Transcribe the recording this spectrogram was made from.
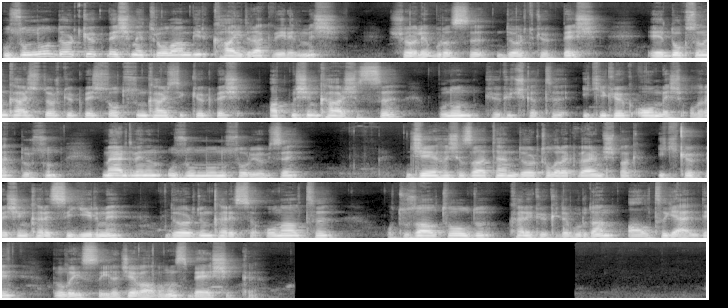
Uzunluğu 4 kök 5 metre olan bir kaydırak verilmiş. Şöyle burası 4 kök 5. E, 90'ın karşısı 4 kök 5 ise 30'un karşısı 2 kök 5. 60'ın karşısı bunun kök 3 katı 2 kök 15 olarak dursun. Merdivenin uzunluğunu soruyor bize. CH'ı zaten 4 olarak vermiş bak. 2 kök 5'in karesi 20. 4'ün karesi 16. 36 oldu. Karekökü de buradan 6 geldi. Dolayısıyla cevabımız B şıkkı.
